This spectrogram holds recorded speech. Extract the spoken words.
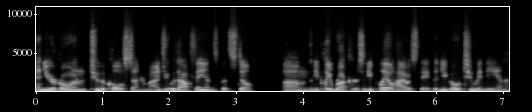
and you're going to the Kohl Center, mind you, without fans, but still. Um, then you play Rutgers, and you play Ohio State. Then you go to Indiana.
